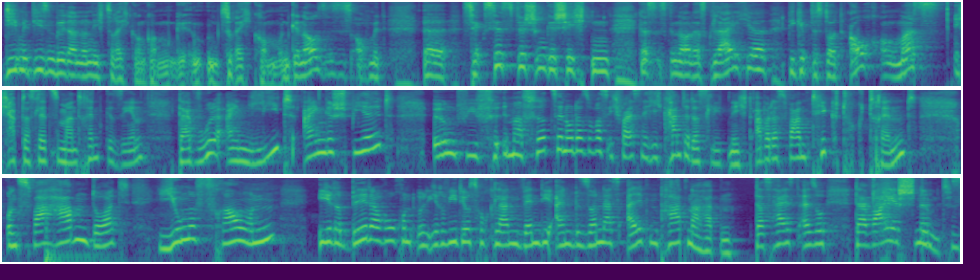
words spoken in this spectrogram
die mit diesen Bildern noch nicht zurechtkommen. zurechtkommen. Und genauso ist es auch mit äh, sexistischen Geschichten. Das ist genau das Gleiche. Die gibt es dort auch en masse. Ich habe das letzte Mal einen Trend gesehen. Da wurde ein Lied eingespielt, irgendwie für immer 14 oder sowas. Ich weiß nicht, ich kannte das Lied nicht, aber das war ein TikTok-Trend. Trend. Und zwar haben dort junge Frauen ihre Bilder hoch und ihre Videos hochgeladen, wenn die einen besonders alten Partner hatten. Das heißt also, da war jetzt Stimmt. eine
